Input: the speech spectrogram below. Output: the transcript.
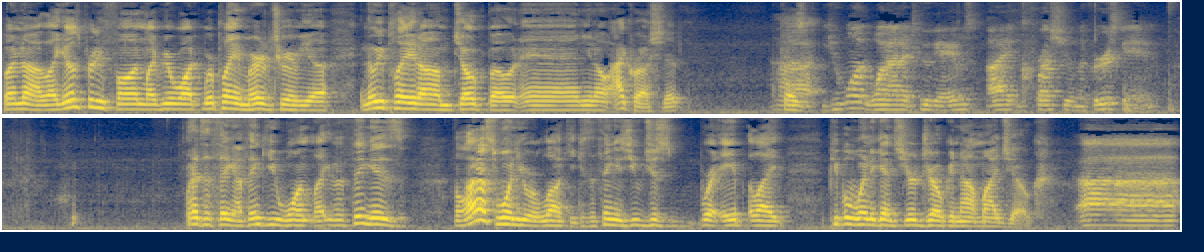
But no, like it was pretty fun. Like we were watch- we're playing murder trivia, and then we played um Joke Boat, and you know I crushed it. 'Cause- Uh, you won one out of two games. I crushed you in the first game. That's the thing. I think you won. Like the thing is, the last one you were lucky because the thing is you just were able like people went against your joke and not my joke. Uh,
